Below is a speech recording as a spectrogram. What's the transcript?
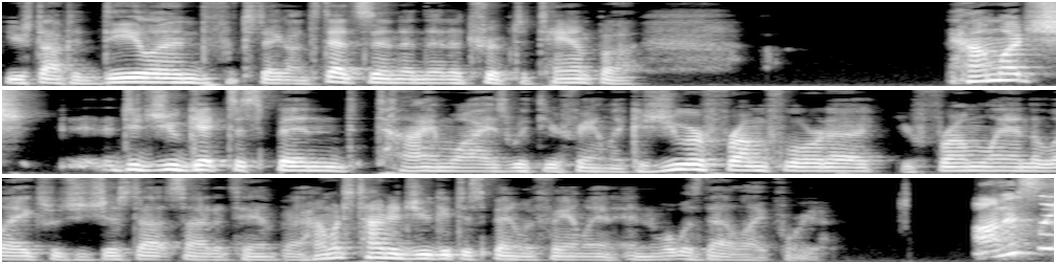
You stopped at DeLand to take on Stetson and then a trip to Tampa. How much did you get to spend time wise with your family? Because you were from Florida, you're from Land Lakes, which is just outside of Tampa. How much time did you get to spend with family, and what was that like for you? Honestly,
